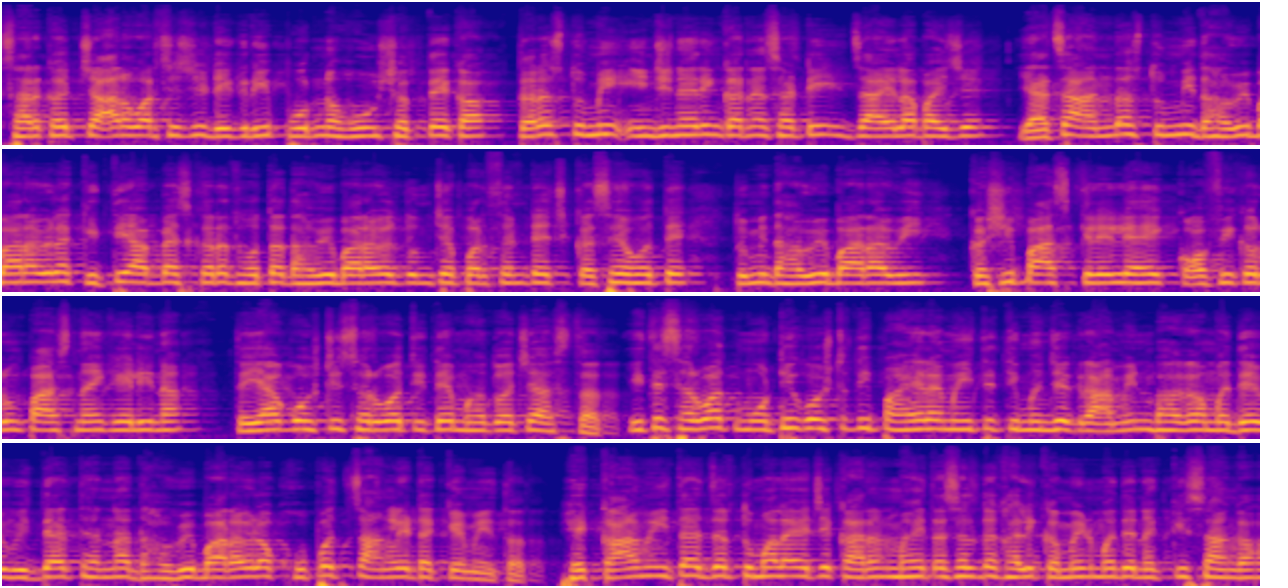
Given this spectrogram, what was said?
सारखं चार वर्षाची डिग्री पूर्ण होऊ शकते का? तरच तुम्ही इंजिनिअरिंग करण्यासाठी जायला पाहिजे. याचा अंदाज तुम्ही दहावी बारावीला किती अभ्यास करत होता? दहावी बारावीला तुमचे पर्सेंटेज कसे होते? तुम्ही दहावी बारावी कशी पास केलेली आहे? कॉफी करून पास नाही केली ना? तर या गोष्टी सर्व तिथे महत्त्वाच्या असतात. इथे सर्वात मोठी गोष्ट ती पाहायला मिळते ती म्हणजे ग्रामीण भागामध्ये विद्यार्थ्यांना दहावी बारावीला खूपच चांगले टक्के मिळतात. हे का मिळतात जर तुम्हाला याचे कारण माहीत असेल तर खाली कमेंटमध्ये नक्की सांगा.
